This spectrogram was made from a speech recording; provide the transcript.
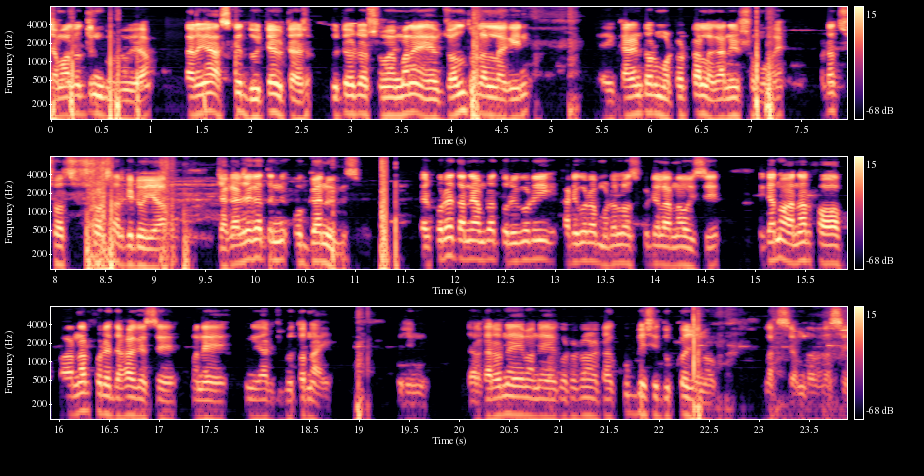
জামালউদ্দিন বড়ুয়া তার আজকে দুইটা উঠা দুইটা উঠার সময় মানে জল তোলার লাগিন এই কারেন্টর মোটরটা লাগানোর সময়, হঠাৎ শর্ট সার্কিট হইয়া জায়গা জায়গা তিনি অজ্ঞান হয়ে গেছে। এরপরে তানে আমরা তড়িগড়ি কারিগড়া মডেল হসপিটাল আনা হয়েছে এখানেও আনার আনার পরে দেখা গেছে মানে আর জীবিত নাই যার কারণে মানে ঘটনাটা খুব বেশি দুঃখজনক লাগছে আমার কাছে।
